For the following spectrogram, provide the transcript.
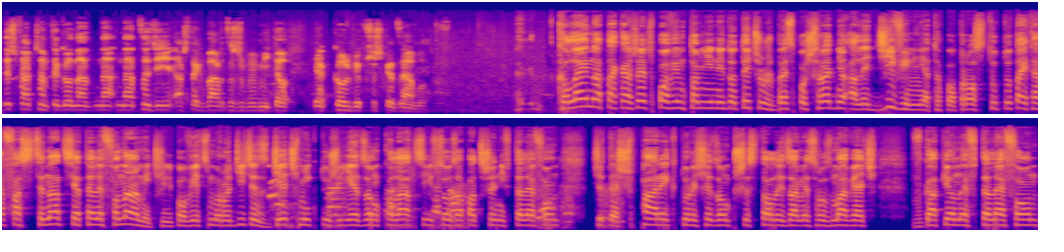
nie doświadczam tego na, na, na co dzień aż tak bardzo, żeby mi to jakkolwiek przeszkadzało. Kolejna taka rzecz, powiem, to mnie nie dotyczy już bezpośrednio, ale dziwi mnie to po prostu. Tutaj ta fascynacja telefonami, czyli powiedzmy rodzice z dziećmi, którzy jedzą kolację i są zapatrzeni w telefon, czy też pary, które siedzą przy stole zamiast rozmawiać, wgapione w telefon.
